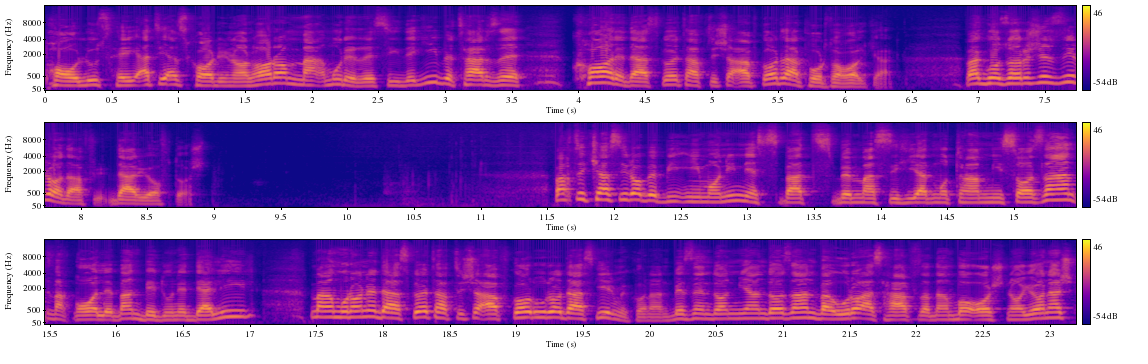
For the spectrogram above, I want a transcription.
پالوس هیئتی از کاردینال ها را مأمور رسیدگی به طرز کار دستگاه تفتیش افکار در پرتغال کرد و گزارش زیرا دریافت داشت. وقتی کسی را به بی ایمانی نسبت به مسیحیت متهم می‌سازند و غالبا بدون دلیل ماموران دستگاه تفتیش افکار او را دستگیر می کنند به زندان میاندازند و او را از حرف زدن با آشنایانش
